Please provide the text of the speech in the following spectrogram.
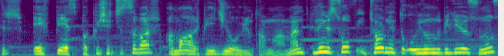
dirilecektir. FPS bakış açısı var ama RPG oyunu tamamen. Pillars of Eternity oyununu biliyorsunuz.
